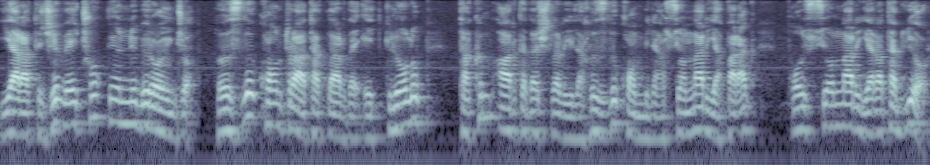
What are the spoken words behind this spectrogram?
yaratıcı ve çok yönlü bir oyuncu. Hızlı kontra ataklarda etkili olup takım arkadaşlarıyla hızlı kombinasyonlar yaparak pozisyonlar yaratabiliyor.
